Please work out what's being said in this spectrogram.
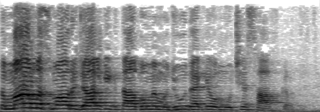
تمام اسماء اور رجال کی کتابوں میں موجود ہے کہ وہ مونچھیں صاف کرتے تھے۔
